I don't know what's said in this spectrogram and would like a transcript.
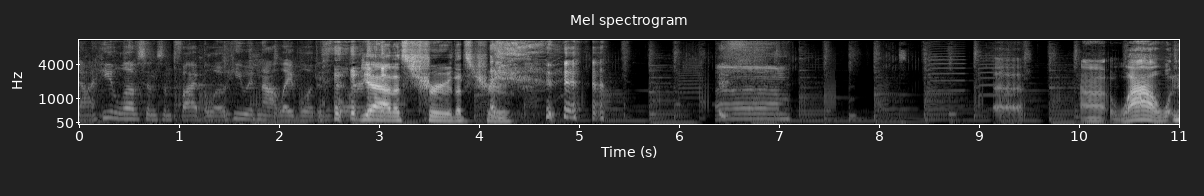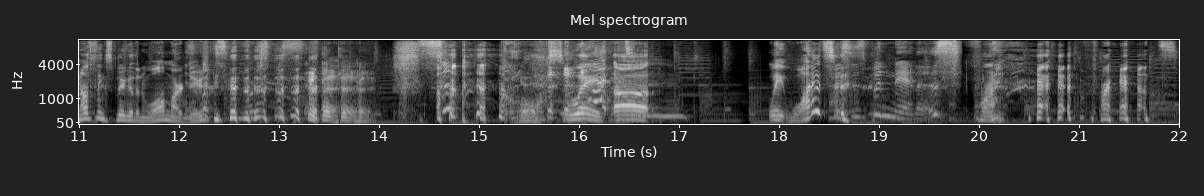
Nah, he loves him some Five Below. He would not label it as boring. Yeah, that's true. That's true. um. uh, Uh wow, nothing's bigger than Walmart, dude. Gross. wait, uh wait, what? this is bananas. Fran- France.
